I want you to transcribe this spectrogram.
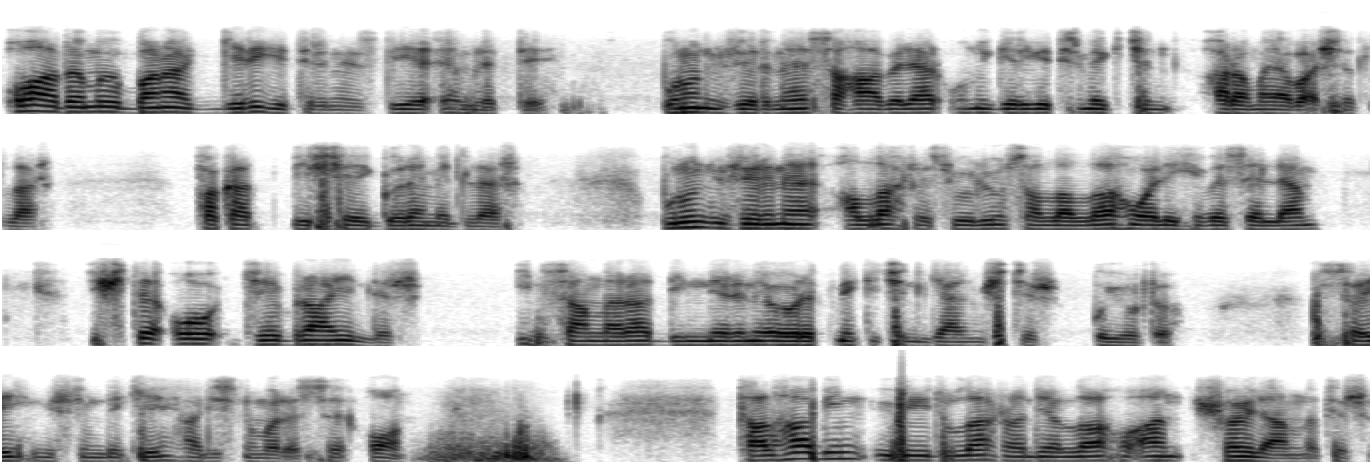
o adamı bana geri getiriniz diye emretti. Bunun üzerine sahabeler onu geri getirmek için aramaya başladılar. Fakat bir şey göremediler. Bunun üzerine Allah Resulü sallallahu aleyhi ve sellem işte o Cebrail'dir. İnsanlara dinlerini öğretmek için gelmiştir buyurdu. Sahih Müslim'deki hadis numarası 10. Talha bin Übeydullah radıyallahu an şöyle anlatır.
